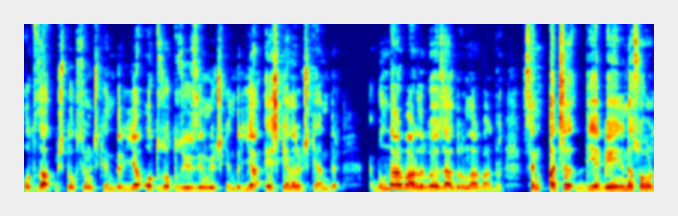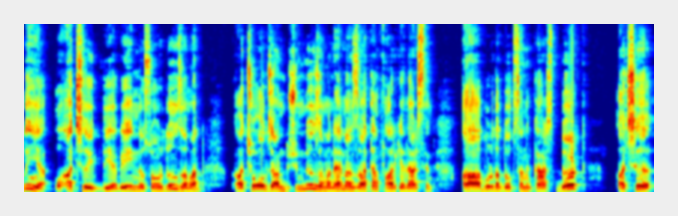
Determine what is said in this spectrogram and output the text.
30 60 90 üçgendir. Ya 30 30 120 üçgendir. Ya eşkenar üçgendir. E, bunlar vardır. Bu özel durumlar vardır. Sen açı diye beynine sordun ya. O açı diye beynine sorduğun zaman açı olacağını düşündüğün zaman hemen zaten fark edersin. Aa burada 90'ın karşısı 4. Açı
